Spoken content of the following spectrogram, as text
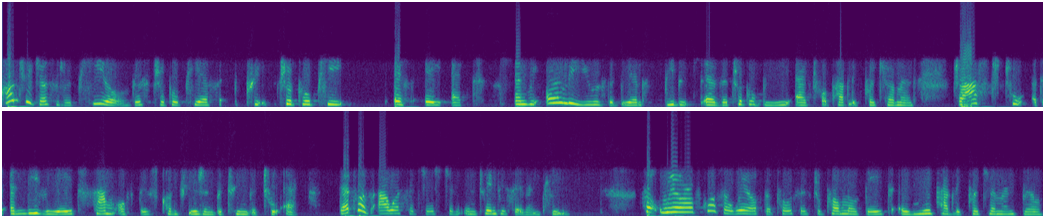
can't you just repeal this Triple, PF, Triple PFA Act and we only use the, BM, uh, the Triple B Act for public procurement just to alleviate some of this confusion between the two acts. That was our suggestion in 2017. So we are, of course, aware of the process to promulgate a new public procurement bill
